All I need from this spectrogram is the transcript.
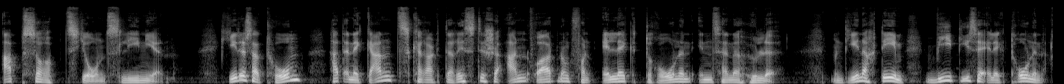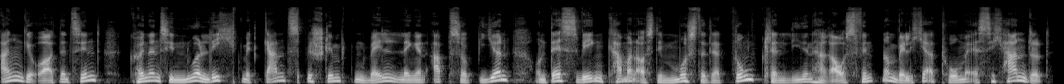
Absorptionslinien. Jedes Atom hat eine ganz charakteristische Anordnung von Elektronen in seiner Hülle. Und je nachdem, wie diese Elektronen angeordnet sind, können sie nur Licht mit ganz bestimmten Wellenlängen absorbieren und deswegen kann man aus dem Muster der dunklen Linien herausfinden, um welche Atome es sich handelt.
